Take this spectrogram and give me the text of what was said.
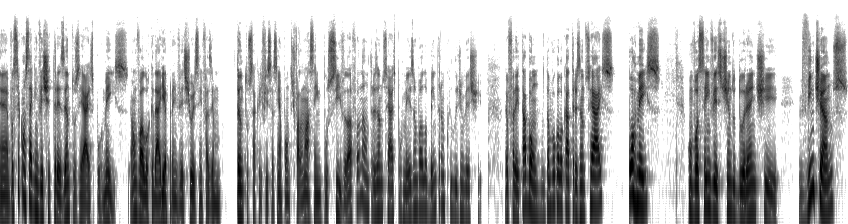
É, você consegue investir 300 reais por mês? É um valor que daria para investir hoje sem fazer tanto sacrifício assim, a ponto de falar, nossa, é impossível. Ela falou, não, 300 reais por mês é um valor bem tranquilo de investir. Eu falei, tá bom, então vou colocar 300 reais por mês com você investindo durante 20 anos,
